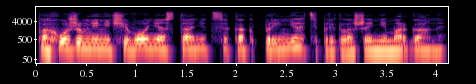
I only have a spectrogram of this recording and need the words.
Похоже, мне ничего не останется, как принять предложение Морганы.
